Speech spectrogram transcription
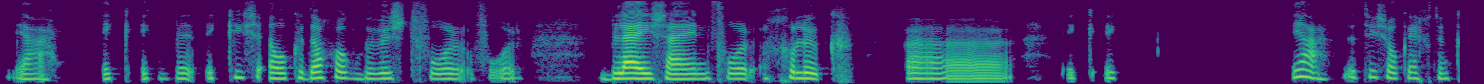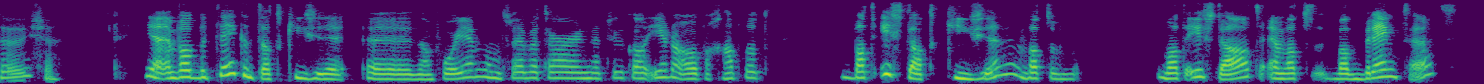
ja, ik, ik, ben, ik kies elke dag ook bewust voor, voor blij zijn, voor geluk. Ik, ik, ja, het is ook echt een keuze. Ja, en wat betekent dat kiezen uh, dan voor je? Want we hebben het er natuurlijk al eerder over gehad. Wat, wat is dat kiezen? Wat, wat is dat en wat, wat brengt het?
